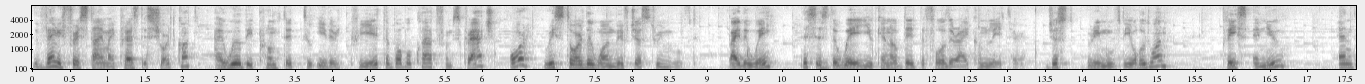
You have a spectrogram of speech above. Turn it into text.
The very first time I press this shortcut, I will be prompted to either create a bubble cloud from scratch or restore the one we've just removed. By the way, this is the way you can update the folder icon later. Just remove the old one, place a new, and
